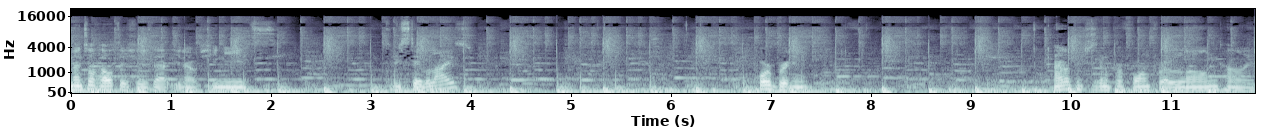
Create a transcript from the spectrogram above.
mental health issues that you know she needs to be stabilized. Poor Brittany. I don't think she's gonna perform for a long time,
